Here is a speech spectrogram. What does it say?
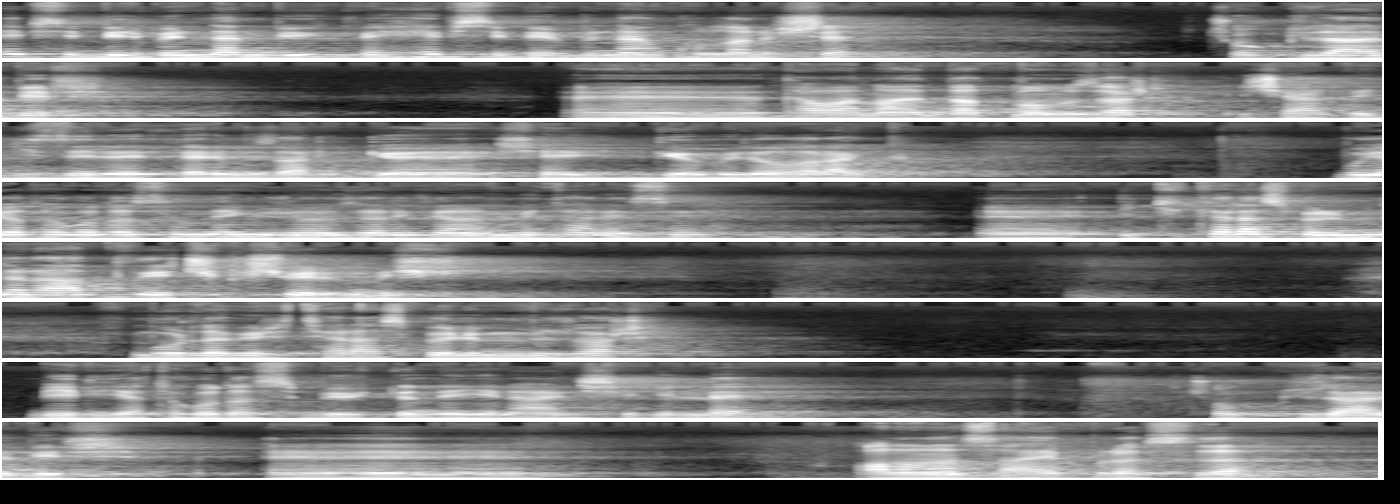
Hepsi birbirinden büyük ve hepsi birbirinden kullanışlı. Çok güzel bir e, tavan aydınlatmamız var. İçeride gizli ledlerimiz var gö şey gömülü olarak. Bu yatak odasının en güzel özelliklerinden bir tanesi e, iki teras bölümünde rahatlıkla çıkış verilmiş. Burada bir teras bölümümüz var. Bir yatak odası büyüklüğünde yine aynı şekilde. Çok güzel bir e, alana sahip burası da.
